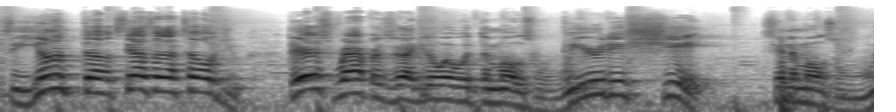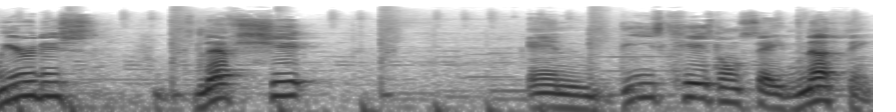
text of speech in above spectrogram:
See, Young Thug, see, that's like I told you. There's rappers that get away with the most weirdest shit, saying the most weirdest left shit, and these kids don't say nothing,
